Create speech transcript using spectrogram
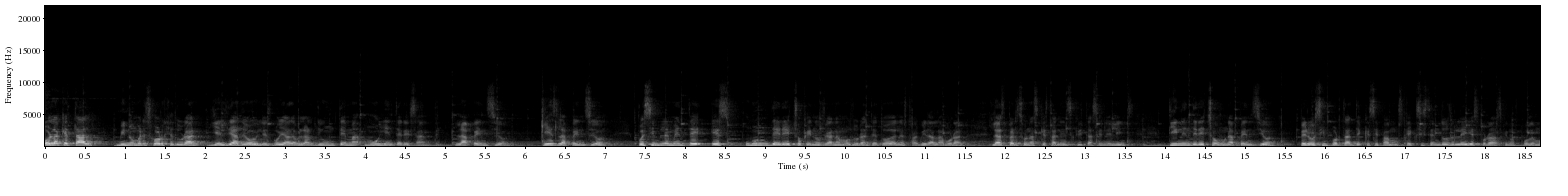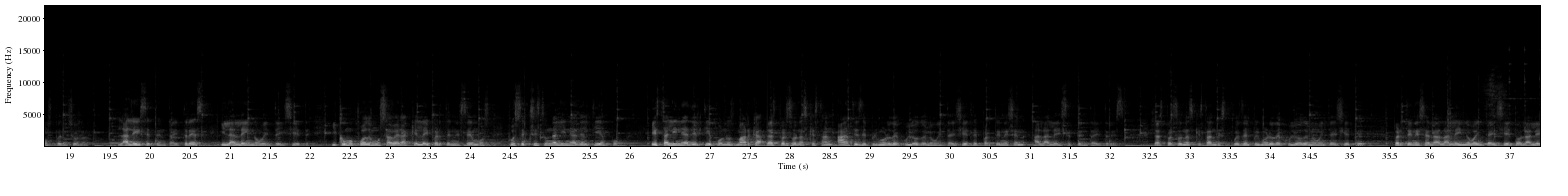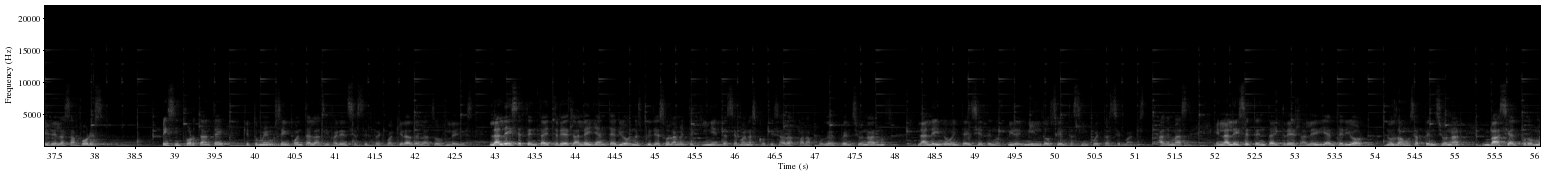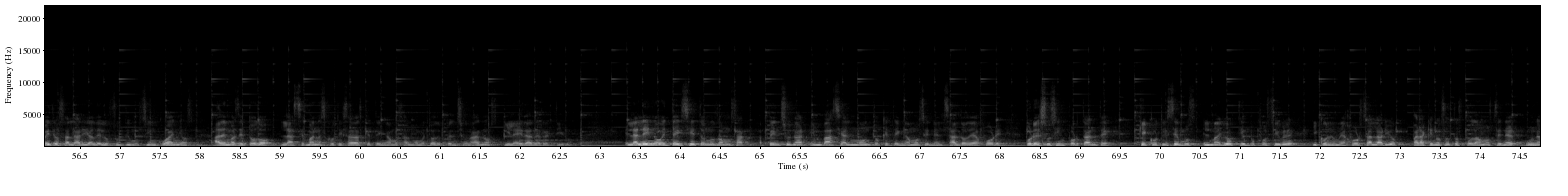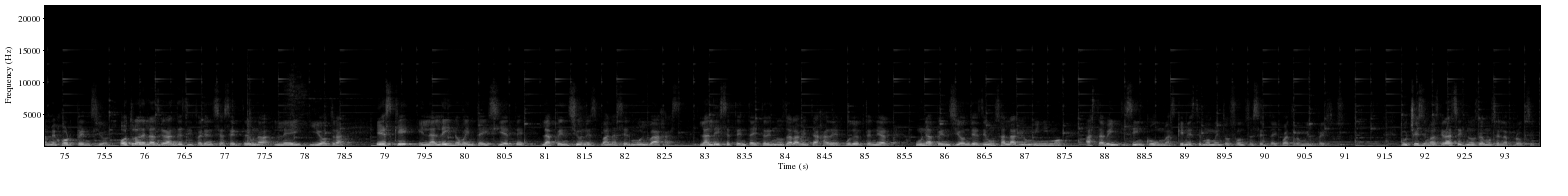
Hola, ¿qué tal? Mi nombre es Jorge Durán y el día de hoy les voy a hablar de un tema muy interesante, la pensión. ¿Qué es la pensión? Pues simplemente es un derecho que nos ganamos durante toda nuestra vida laboral. Las personas que están inscritas en el IMSS tienen derecho a una pensión, pero es importante que sepamos que existen dos leyes por las que nos podemos pensionar, la ley 73 y la ley 97. ¿Y cómo podemos saber a qué ley pertenecemos? Pues existe una línea del tiempo. Esta línea del tiempo nos marca las personas que están antes del 1 de julio del 97 pertenecen a la ley 73. Las personas que están después del 1 de julio del 97 pertenecen a la ley 97 o la ley de las afores. Es importante que tomemos en cuenta las diferencias entre cualquiera de las dos leyes. La ley 73, la ley anterior, nos pide solamente 500 semanas cotizadas para poder pensionarnos. La ley 97 nos pide 1.250 semanas. Además, en la ley 73, la ley anterior, nos vamos a pensionar en base al promedio salarial de los últimos 5 años, además de todo, las semanas cotizadas que tengamos al momento de pensionarnos y la edad de retiro. En la ley 97 nos vamos a pensionar en base al monto que tengamos en el saldo de Afore. Por eso es importante que coticemos el mayor tiempo posible y con el mejor salario para que nosotros podamos tener una mejor pensión. Otra de las grandes diferencias entre una ley y otra es que en la ley 97 las pensiones van a ser muy bajas. La ley 73 nos da la ventaja de poder tener una pensión desde un salario mínimo hasta 25 UMAS, que en este momento son 64 mil pesos. Muchísimas gracias y nos vemos en la próxima.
